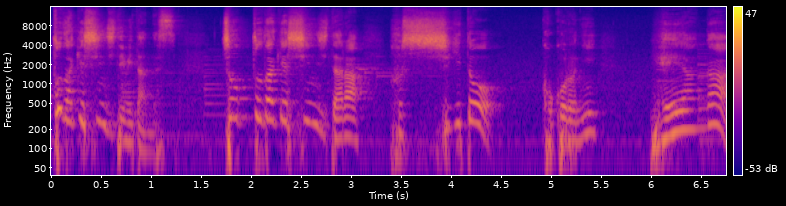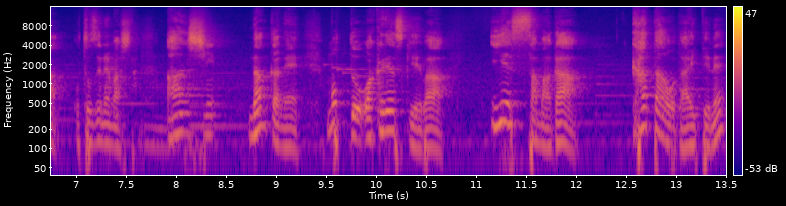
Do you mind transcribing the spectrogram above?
とだけ信じてみたんです。ちょっとだけ信じたら不思議と心に平安が訪れました。安心。なんかねもっと分かりやすく言えばイエス様が肩を抱いてね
